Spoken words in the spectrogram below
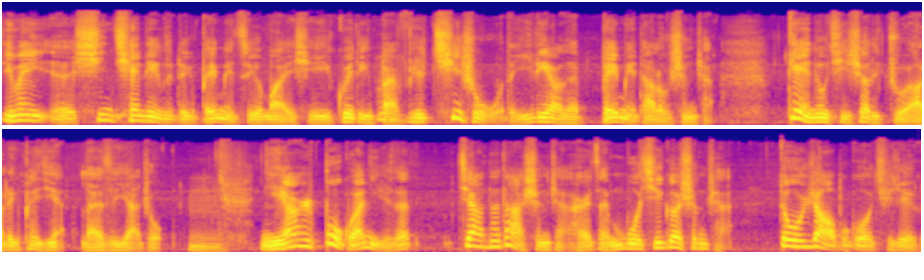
因为呃新签订的这个北美自由贸易协议规定，百分之七十五的一定要在北美大陆生产。电动汽车的主要零配件来自亚洲。嗯，你要是不管你是在加拿大生产还是在墨西哥生产，都绕不过去这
